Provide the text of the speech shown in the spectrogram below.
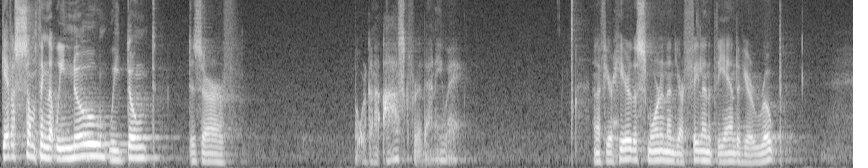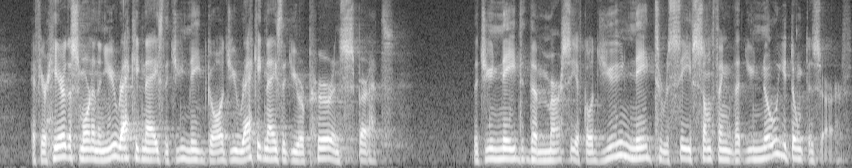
Give us something that we know we don't deserve. But we're going to ask for it anyway. And if you're here this morning and you're feeling at the end of your rope, if you're here this morning and you recognize that you need God, you recognize that you're poor in spirit, that you need the mercy of God. You need to receive something that you know you don't deserve.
